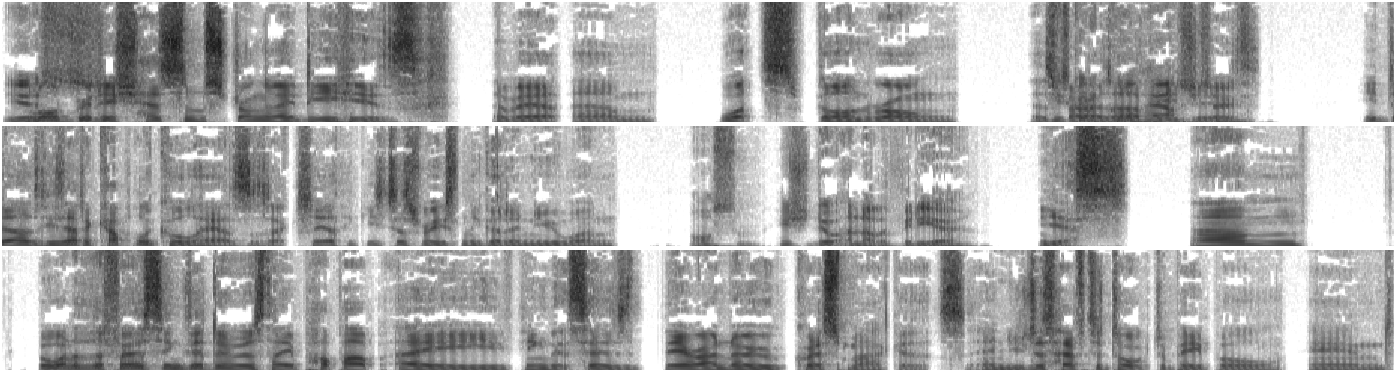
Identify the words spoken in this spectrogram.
Yes. Lord British has some strong ideas about um, what's gone wrong as He's far as cool RPGs. He does. He's had a couple of cool houses actually. I think he's just recently got a new one. Awesome. He should do another video. Yes. Um, but one of the first things they do is they pop up a thing that says there are no quest markers, and you just have to talk to people, and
